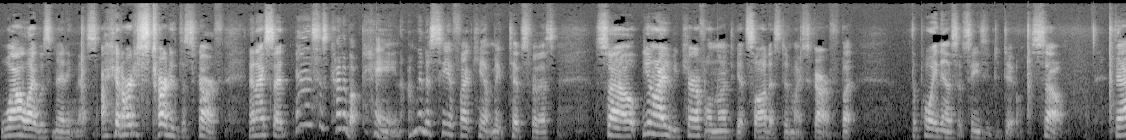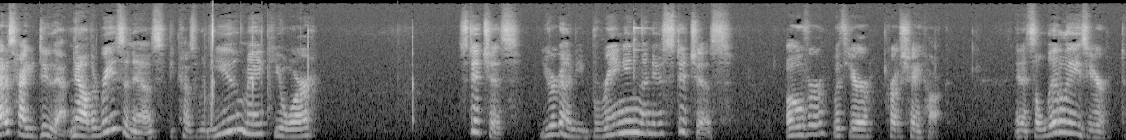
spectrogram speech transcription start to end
while I was knitting this. I had already started the scarf. And I said, eh, this is kind of a pain. I'm going to see if I can't make tips for this. So, you know, I had to be careful not to get sawdust in my scarf. But the point is, it's easy to do. So, that is how you do that. Now the reason is because when you make your stitches, you're going to be bringing the new stitches over with your crochet hook. And it's a little easier to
